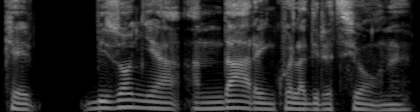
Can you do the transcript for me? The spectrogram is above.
che bisogna andare in quella direzione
